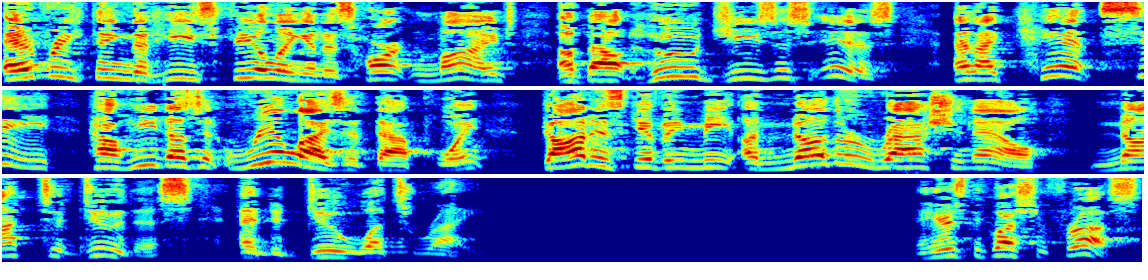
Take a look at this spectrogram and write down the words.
everything that he's feeling in his heart and mind about who Jesus is. And I can't see how he doesn't realize at that point, God is giving me another rationale not to do this and to do what's right. Now here's the question for us.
